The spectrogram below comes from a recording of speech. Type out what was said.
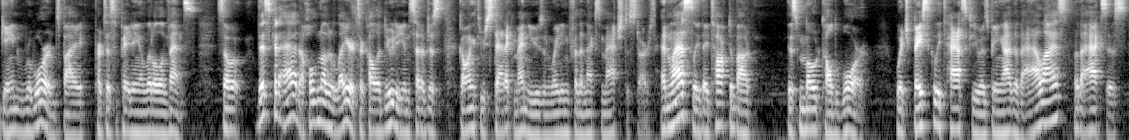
gain rewards by participating in little events. So this could add a whole nother layer to Call of Duty instead of just going through static menus and waiting for the next match to start. And lastly, they talked about this mode called War, which basically tasks you as being either the Allies or the Axis.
